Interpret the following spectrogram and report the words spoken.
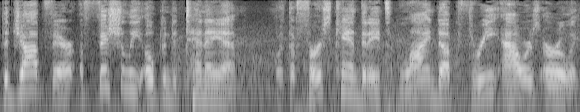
The job fair officially opened at 10 a.m but the first candidates lined up three hours early.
